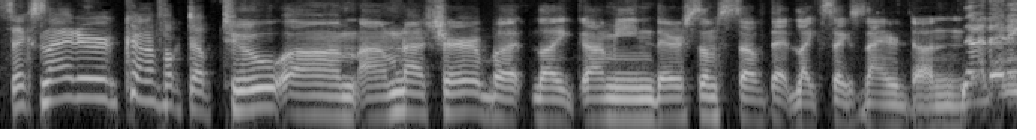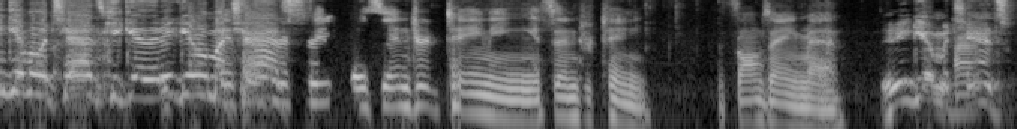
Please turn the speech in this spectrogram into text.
Zack Snyder kind of fucked up too. Um, I'm not sure, but like, I mean, there's some stuff that like Zack Snyder done. No, they didn't give him a chance, Kike. They didn't give him a it's, chance. entertain- it's entertaining. It's entertaining. That's all I'm saying, man. They didn't give him a Uh, chance.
